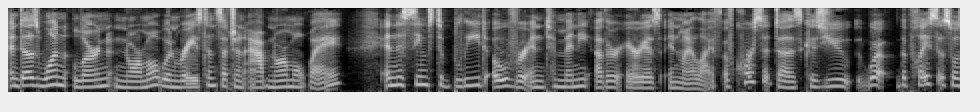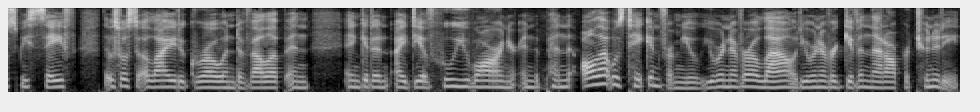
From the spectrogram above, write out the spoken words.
And does one learn normal when raised in such an abnormal way? And this seems to bleed over into many other areas in my life. Of course it does, because you the place that's supposed to be safe, that was supposed to allow you to grow and develop and and get an idea of who you are and you're independent, all that was taken from you. You were never allowed, you were never given that opportunity.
